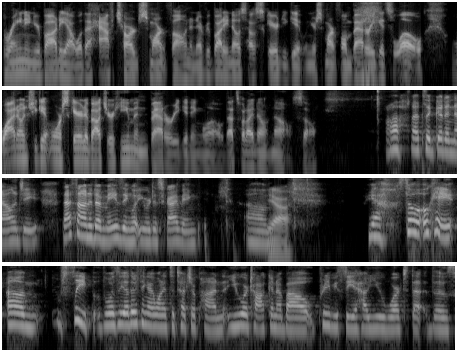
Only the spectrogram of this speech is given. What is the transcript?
brain and your body out with a half charged smartphone. And everybody knows how scared you get when your smartphone battery gets low. Why don't you get more scared about your human battery getting low? That's what I don't know. So Oh, that's a good analogy. That sounded amazing what you were describing. Um, yeah. Yeah. So, okay. Um, sleep was the other thing I wanted to touch upon. You were talking about previously how you worked that those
